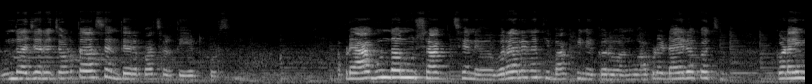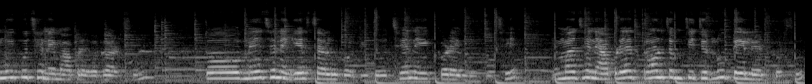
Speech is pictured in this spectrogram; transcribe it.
ગુંદા જ્યારે ચડતા હશે ને ત્યારે પાછળથી એડ કરશું. આપણે આ ગુંદાનું શાક છે ને વરારે નથી બાફીને કરવાનું. આપણે ડાયરેક્ટ જ કઢાઈ મૂક્યું છે ને એમાં આપણે વગાડશું તો મેં છે ને ગેસ ચાલુ કરી દીધો છે ને એક કઢાઈ મૂકી છે. એમાં છે ને આપણે ત્રણ ચમચી જેટલું તેલ એડ કરશું.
